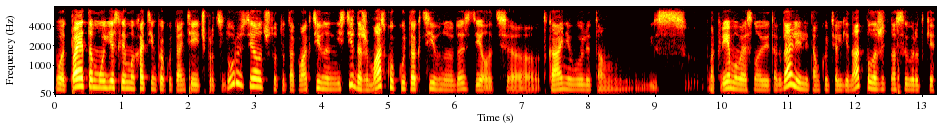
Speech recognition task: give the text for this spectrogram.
Вот, поэтому, если мы хотим какую-то антиэйдж процедуру сделать, что-то так активно нанести, даже маску какую-то активную да, сделать, э, тканевую или там из, на кремовой основе и так далее, или там какой-то альгинат положить на сыворотки,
